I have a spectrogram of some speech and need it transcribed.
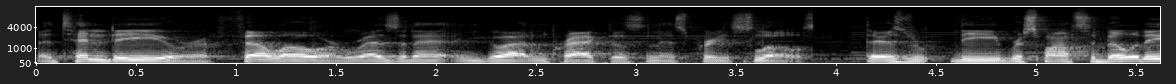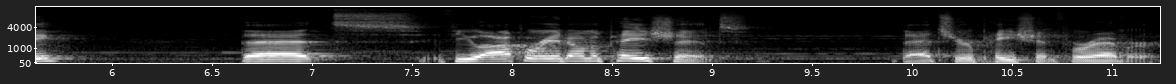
attendee or a fellow or resident and you go out and practice and it's pretty slow. There's the responsibility that if you operate on a patient, that's your patient forever.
